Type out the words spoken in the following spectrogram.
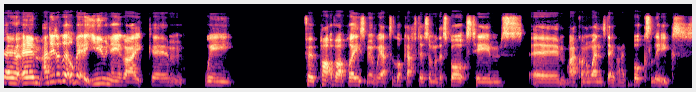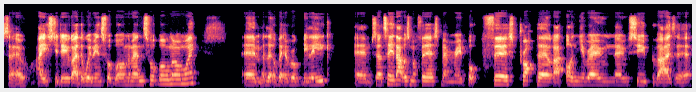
So um, I did a little bit at uni. Like um, we, for part of our placement, we had to look after some of the sports teams, um, like on a Wednesday, like BUCS leagues. So I used to do like the women's football and the men's football normally, um, a little bit of rugby league. Um, so I'd say that was my first memory, but first proper, like on your own, no supervisor.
